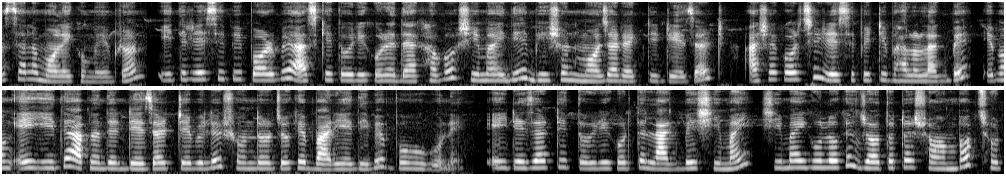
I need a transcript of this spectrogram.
আসসালামু আলাইকুম ইব্রান ঈদের রেসিপি পর্বে আজকে তৈরি করে দেখাবো সিমাই দিয়ে ভীষণ মজার একটি ডেজার্ট আশা করছি রেসিপিটি ভালো লাগবে এবং এই ঈদে আপনাদের ডেজার্ট টেবিলের সৌন্দর্যকে বাড়িয়ে দিবে বহু গুণে এই ডেজার্টটি তৈরি করতে লাগবে সিমাই। সিমাইগুলোকে যতটা সম্ভব ছোট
